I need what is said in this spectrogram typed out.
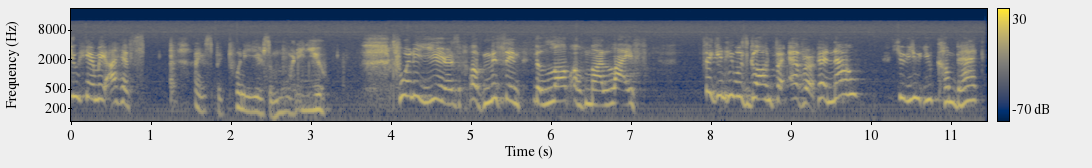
You hear me? I have, I have spent 20 years of mourning you. 20 years of missing the love of my life, thinking he was gone forever. And now, you, you, you come back,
